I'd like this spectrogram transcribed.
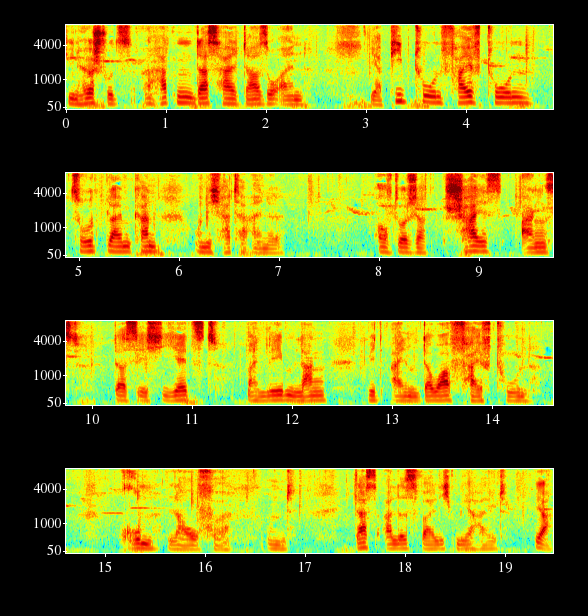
die einen Hörsturz hatten, dass halt da so ein ja, Piepton, Pfeifton zurückbleiben kann. Und ich hatte eine, auf Deutsch gesagt, scheiß Angst, dass ich jetzt mein Leben lang mit einem Dauerpfeifton rumlaufe. Und das alles, weil ich mir halt, ja,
